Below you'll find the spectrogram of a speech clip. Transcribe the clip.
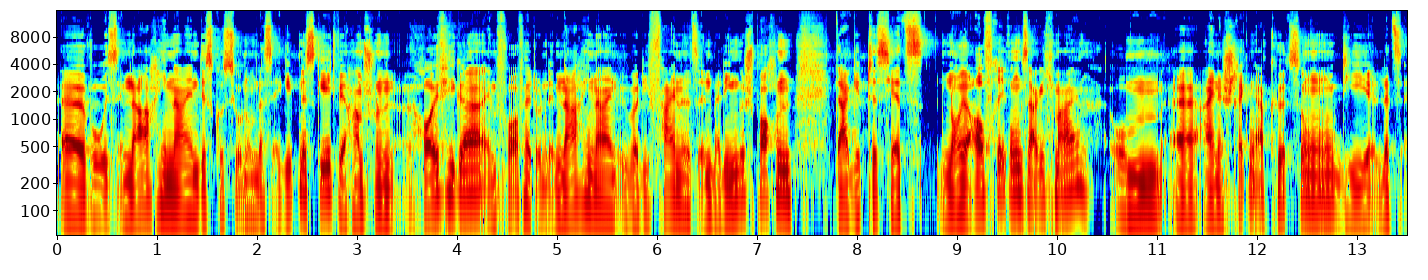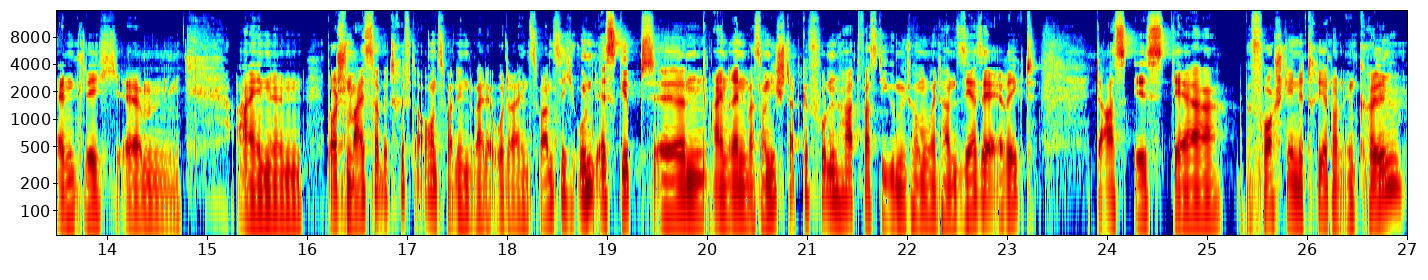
äh, wo es im Nachhinein Diskussionen um das Ergebnis geht. Wir haben schon häufiger im Vorfeld und im Nachhinein über die Finals in Berlin gesprochen. Da gibt es jetzt neue Aufregung, sage ich mal, um äh, eine Streckenabkürzung, die letztendlich ähm, einen deutschen Meister betrifft auch, und zwar den bei der U23. Und es gibt ähm, ein Rennen, was noch nicht stattgefunden hat, was die Gemüter momentan sehr, sehr erregt. Das ist der bevorstehende Triathlon in Köln,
